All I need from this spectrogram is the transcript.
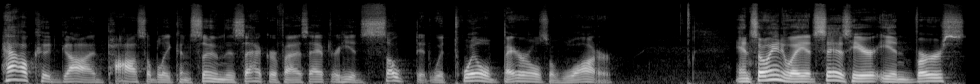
How could God possibly consume this sacrifice after he had soaked it with 12 barrels of water? And so, anyway, it says here in verse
